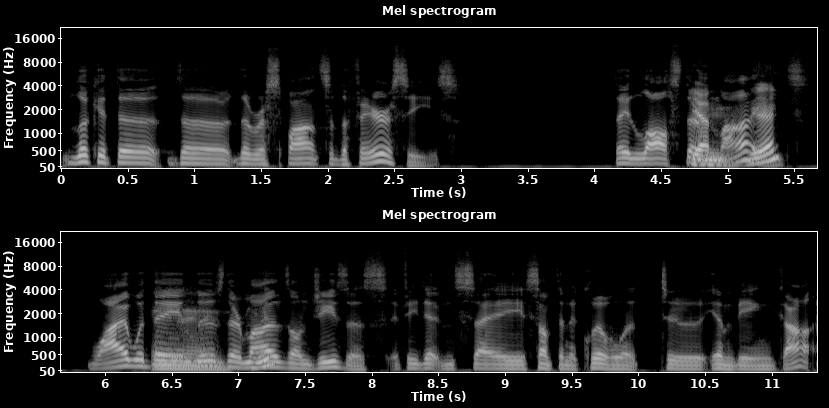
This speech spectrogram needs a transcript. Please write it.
Look at the the the response of the Pharisees. They lost their Yeah. minds. Why would they lose their Mhm. minds on Jesus if he didn't say something equivalent to him being God?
